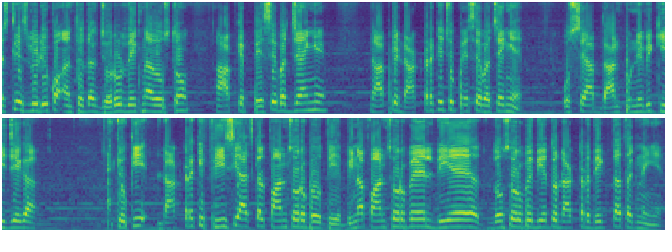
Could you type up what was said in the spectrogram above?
इसलिए इस वीडियो को अंत तक ज़रूर देखना दोस्तों। आपके पैसे बच जाएँगे, आपके डॉक्टर के जो पैसे बचेंगे, उससे आप दान पुण्य भी कीजिएगा। क्योंकि डॉक्टर की फ़ीस ही आजकल पाँच सौ रुपये होती है। बिना पाँच सौ रुपये दिए, दो सौ रुपये दिए तो डॉक्टर देखता तक नहीं है।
